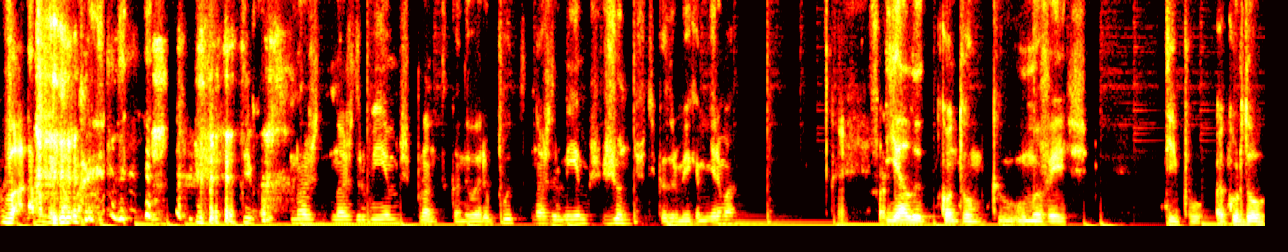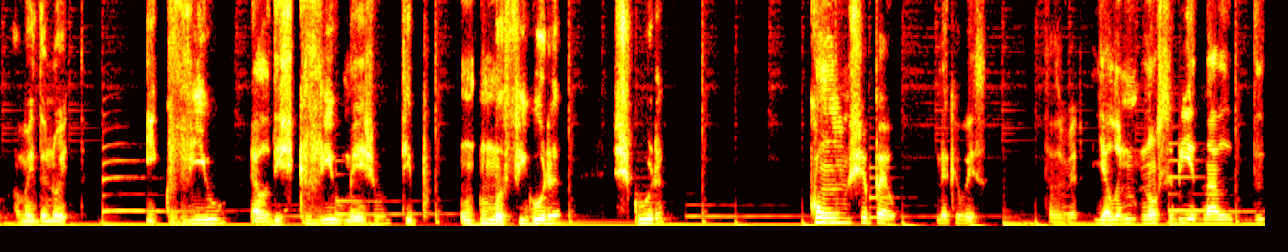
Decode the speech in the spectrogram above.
Vá, dá para Tipo, nós, nós dormíamos, pronto, quando eu era puto, nós dormíamos juntos. Tipo, eu dormia com a minha irmã. Forte. E ela contou-me que uma vez, tipo, acordou à meia da noite e que viu, ela diz que viu mesmo, tipo, um- uma figura escura com um chapéu na cabeça. Estás a ver? E ela não sabia de nada de-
